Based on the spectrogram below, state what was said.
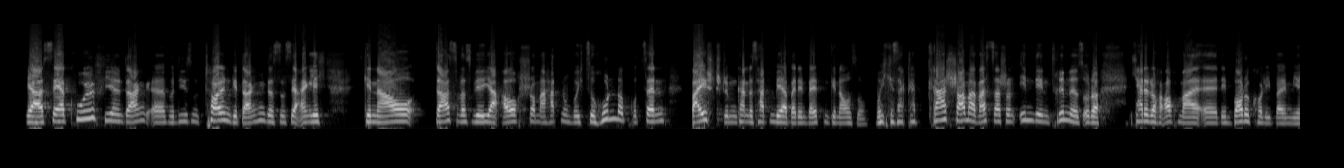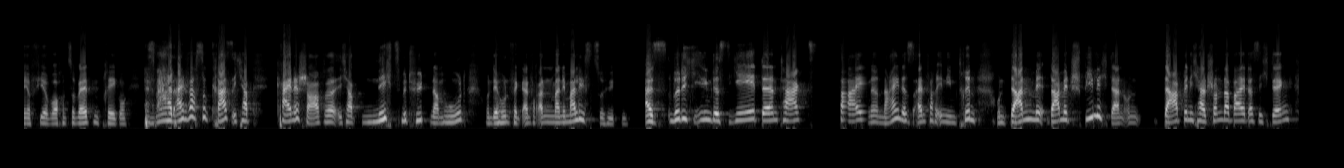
Ja, sehr cool. Vielen Dank äh, für diesen tollen Gedanken. Das ist ja eigentlich genau das, was wir ja auch schon mal hatten und wo ich zu 100 Prozent beistimmen kann, das hatten wir ja bei den Welpen genauso. Wo ich gesagt habe, krass, schau mal, was da schon in denen drin ist. Oder ich hatte doch auch mal äh, den Border Collie bei mir vier Wochen zur Welpenprägung. Das war halt einfach so krass. Ich habe keine Schafe, ich habe nichts mit Hüten am Hut und der Hund fängt einfach an, meine Mallis zu hüten. Als würde ich ihm das jeden Tag zeigen. Ne? Nein, das ist einfach in ihm drin. Und dann damit spiele ich dann. Und da bin ich halt schon dabei, dass ich denke,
